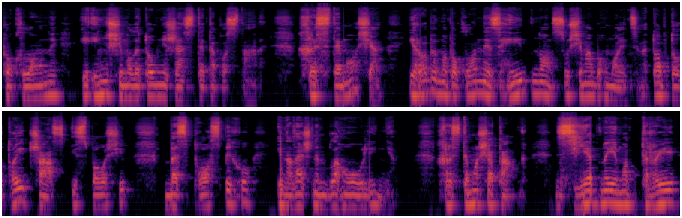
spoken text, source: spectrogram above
поклони і інші молитовні жести та постави. Хрестимося і робимо поклони згідно з усіма богомольцями, тобто в той час і спосіб, без поспіху і належним благоволінням. Хрестимося так, з'єднуємо три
